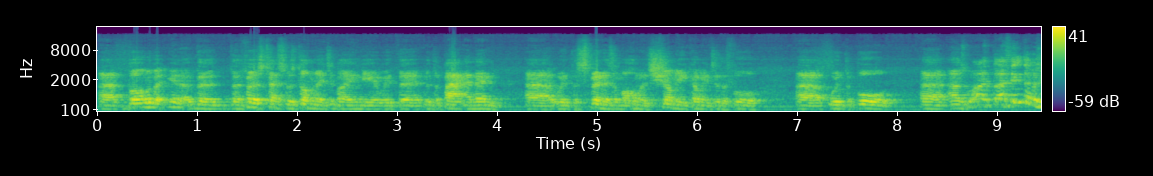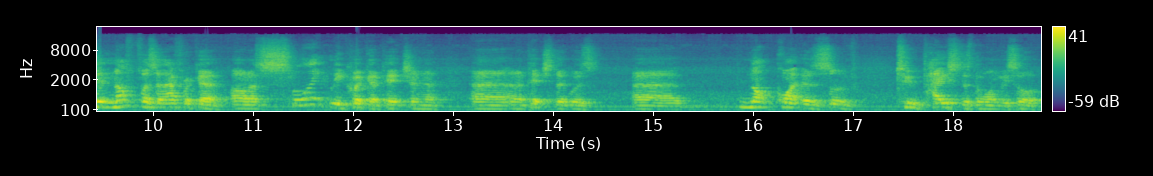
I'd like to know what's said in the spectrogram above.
uh, bowler. But you know, the, the first test was dominated by India with the with the bat, and then with the spinners and Mohammad Shami coming to the fore with the ball as well. I, I think there was enough for South Africa on a slightly quicker pitch and uh, and a pitch that was uh, not quite as sort of too paced as the one we saw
